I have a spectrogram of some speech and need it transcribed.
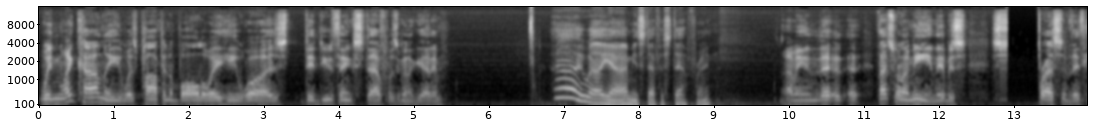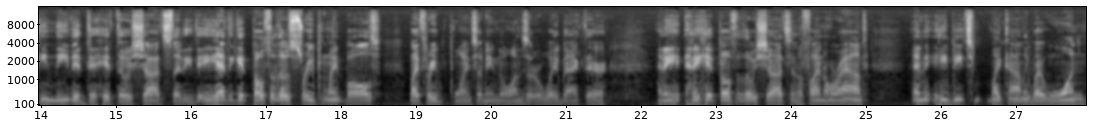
when Mike Conley was popping the ball the way he was, did you think Steph was going to get him? Uh, well, yeah. I mean, Steph is Steph, right? I mean, uh, that's what I mean. It was impressive that he needed to hit those shots that he he had to get both of those three point balls by three points. I mean the ones that are way back there, and he and he hit both of those shots in the final round, and he beats Mike Conley by one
